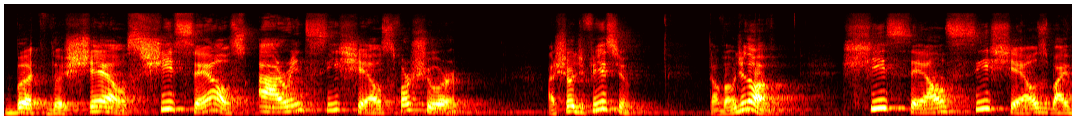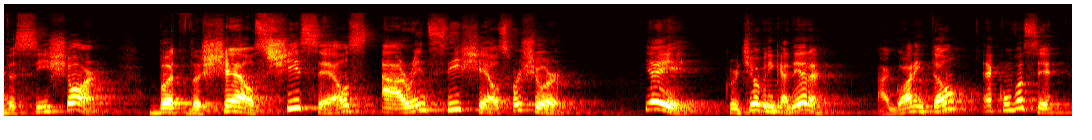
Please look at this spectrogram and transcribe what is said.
but the shells she sells aren't seashells for sure. Achou difícil? Então vamos de novo. She sells seashells by the seashore, but the shells she sells aren't seashells for sure. E aí, curtiu a brincadeira? Agora então é com você.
